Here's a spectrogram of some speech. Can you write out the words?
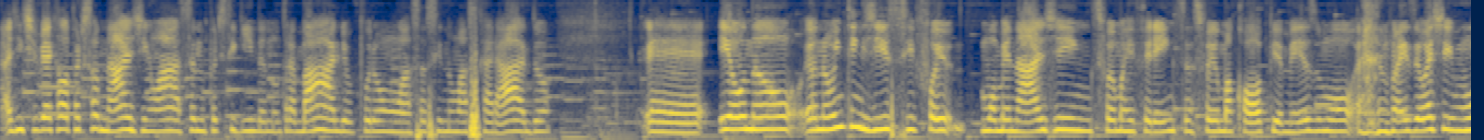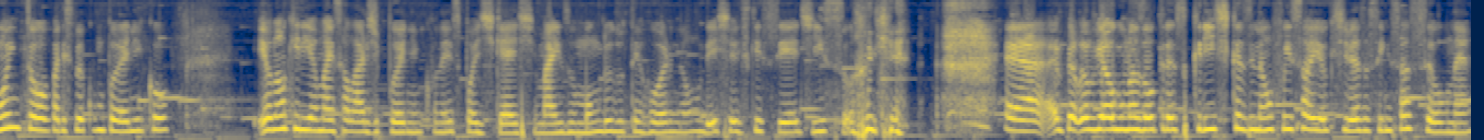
a gente vê aquela personagem lá sendo perseguida no trabalho por um assassino mascarado. É, eu não eu não entendi se foi uma homenagem, se foi uma referência, se foi uma cópia mesmo, mas eu achei muito parecido com Pânico. Eu não queria mais falar de Pânico nesse podcast, mas o mundo do terror não deixa eu esquecer disso. É, eu vi algumas outras críticas e não fui só eu que tive essa sensação, né?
